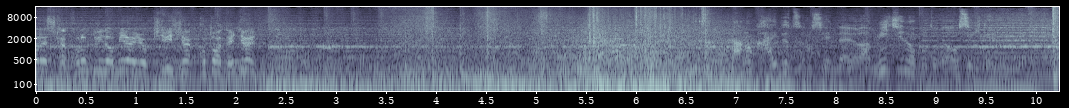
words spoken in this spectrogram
々しかこの国の未来を切り開くことはできないあの怪物の生態は未知のことが多す。ぎてる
